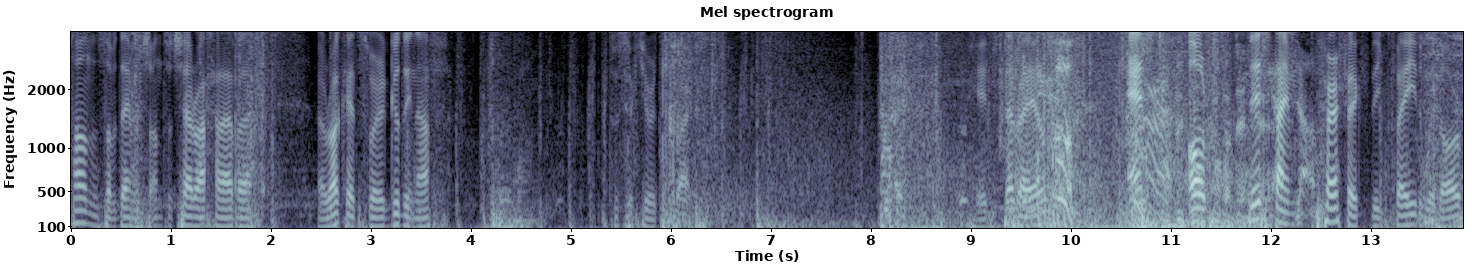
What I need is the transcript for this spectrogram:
tons of damage onto Chera. However, the rockets were good enough to secure the tracks. Hits the rail. And Orbs, this time perfectly played with Orb.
